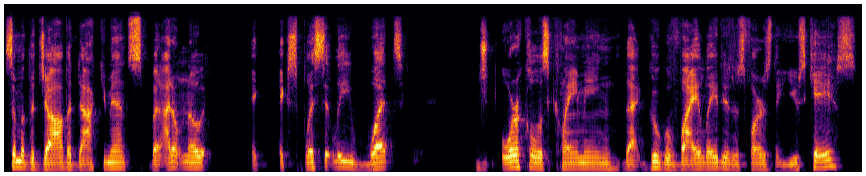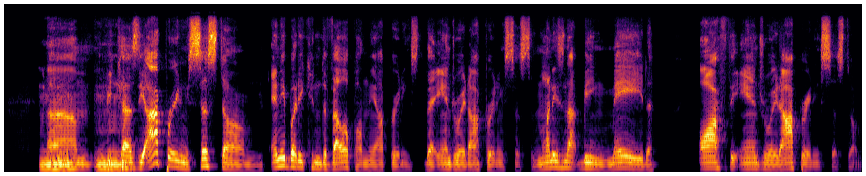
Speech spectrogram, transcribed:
some of the Java documents, but I don't know explicitly what Oracle is claiming that Google violated as far as the use case. Mm-hmm. Um, mm-hmm. because the operating system, anybody can develop on the operating the Android operating system. Money's not being made off the Android operating system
